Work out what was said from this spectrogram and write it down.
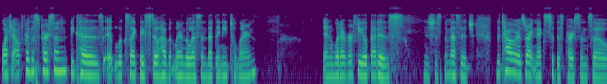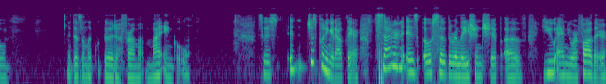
Watch out for this person because it looks like they still haven't learned the lesson that they need to learn. In whatever field that is. It's just the message. The tower is right next to this person, so it doesn't look good from my angle. So it's, it, just putting it out there. Saturn is also the relationship of you and your father.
